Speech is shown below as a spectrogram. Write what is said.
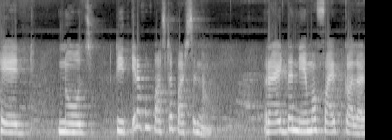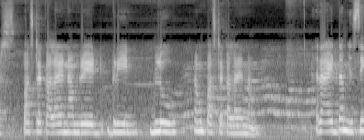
হেড নোজ টিথ এরকম পাঁচটা পার্টসের নাম। Write the name of five colours পাঁচটা কালারের নাম রেড গ্রিন ব্লু এরকম পাঁচটা কালারের নাম। Write the missing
